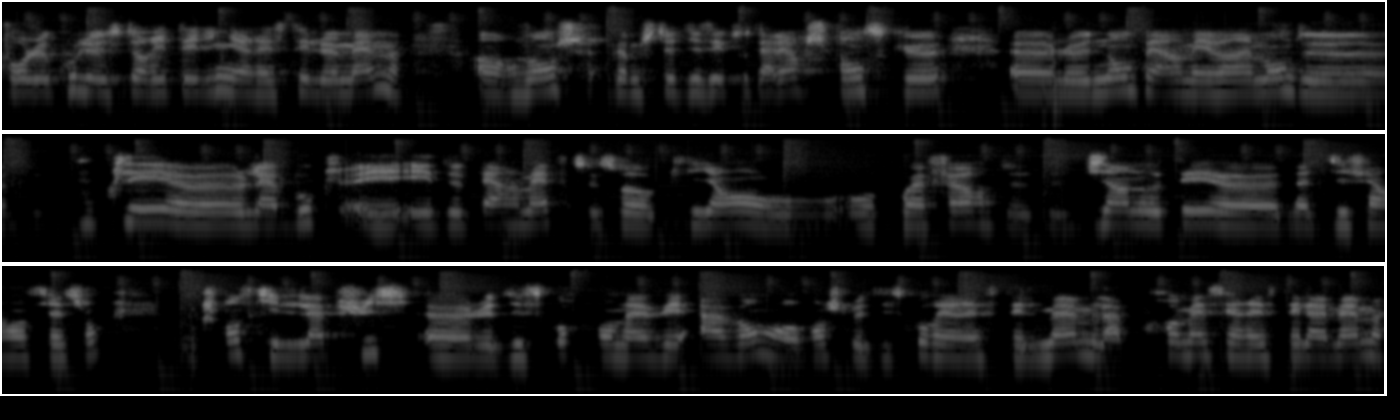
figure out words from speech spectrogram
pour le coup, le storytelling est resté le même. En revanche, comme je te disais tout à l'heure, je pense que euh, le nom permet vraiment de, boucler euh, la boucle et, de permettre que ce soit aux clients ou aux coiffeurs de, bien noter euh, notre différenciation. Donc je pense qu'il appuie le discours qu'on avait avant. En revanche, le discours est resté le même, la promesse est restée la même.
